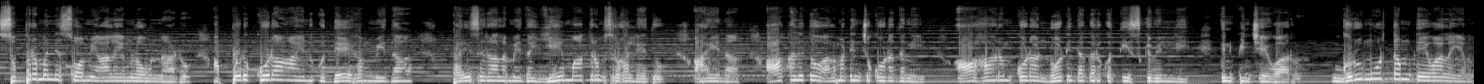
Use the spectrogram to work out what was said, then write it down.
సుబ్రహ్మణ్య స్వామి ఆలయంలో ఉన్నాడు. అప్పుడు కూడా ఆయనకు దేహం మీద పరిసరాల మీద ఏమాత్రం సృహ లేదు. ఆయన ఆకలితో అలమటించకూడదని ఆహారం కూడా నోటి దగ్గరకు తీసుకువెళ్ళి తినిపించేవారు. గురుమూర్తం దేవాలయం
